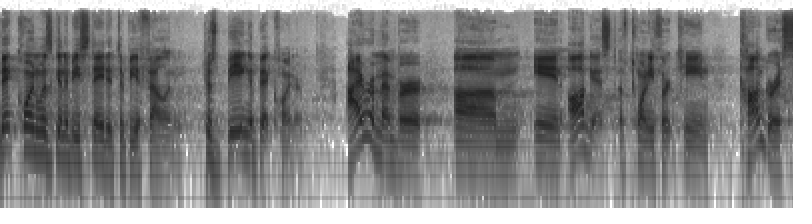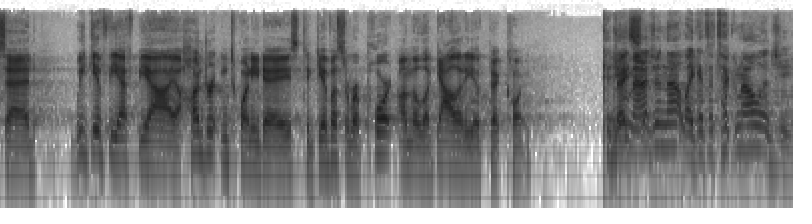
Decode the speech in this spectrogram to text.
Bitcoin was going to be stated to be a felony, just being a Bitcoiner. I remember um, in August of 2013, Congress said, we give the FBI 120 days to give us a report on the legality of Bitcoin. Could And you I said- imagine that? Like, it's a technology.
